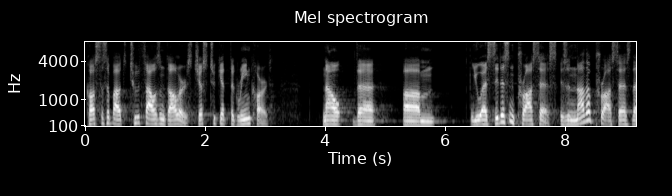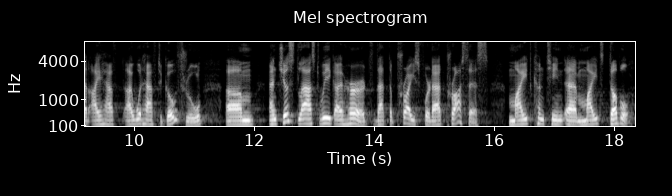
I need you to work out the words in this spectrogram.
Cost us about $2,000 just to get the green card. Now, the um, US citizen process is another process that I, have, I would have to go through. Um, and just last week, I heard that the price for that process might, continue, uh, might double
